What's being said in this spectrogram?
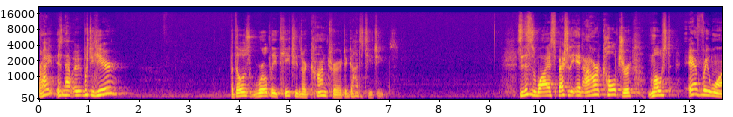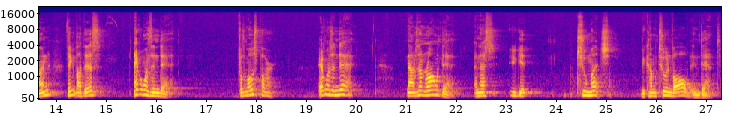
Right? Isn't that what you hear? But those worldly teachings are contrary to God's teachings. See, this is why, especially in our culture, most everyone, think about this, everyone's in debt. For the most part, everyone's in debt. Now, there's nothing wrong with that unless you get too much, become too involved in debt.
